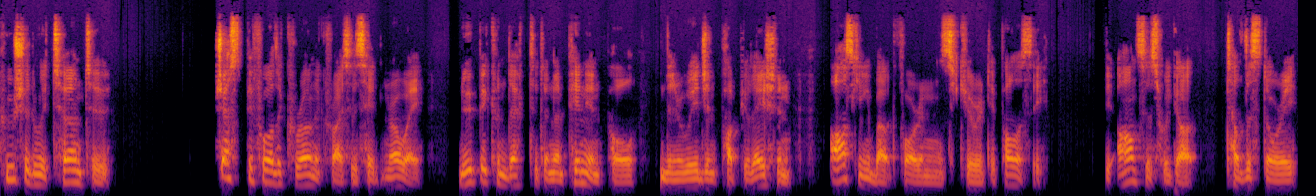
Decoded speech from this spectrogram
Who should we turn to? Just before the corona crisis hit Norway, NUPI conducted an opinion poll in the Norwegian population asking about foreign and security policy. The answers we got tell the story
